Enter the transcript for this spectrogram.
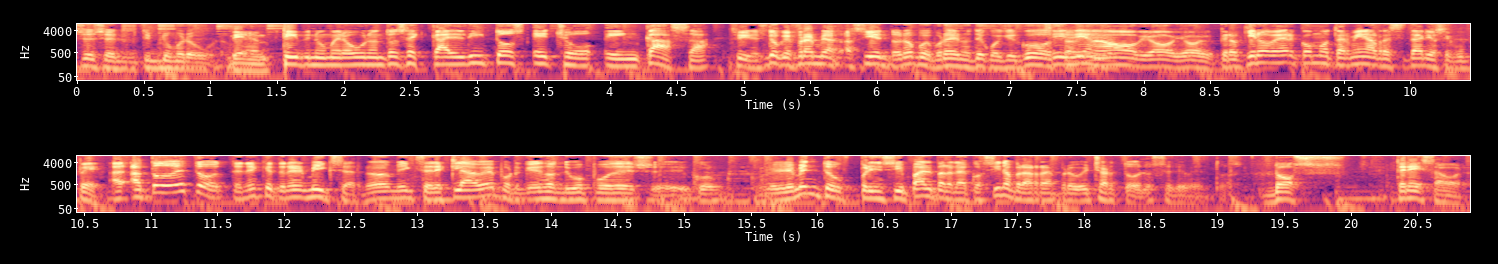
Ese es el tip número uno. Bien, tip número uno, entonces, calditos hecho en casa. Sí, necesito que Fran me asiento, ¿no? Porque por ahí noté cualquier cosa. Sí, bien, no, obvio, obvio, obvio. Pero quiero ver cómo termina el recetario CQP. A, a todo esto tenés que tener mixer, ¿no? Mixer es clave porque es donde vos podés, eh, con, con el elemento principal para la cocina para reaprovechar todos los elementos. Dos, tres ahora.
